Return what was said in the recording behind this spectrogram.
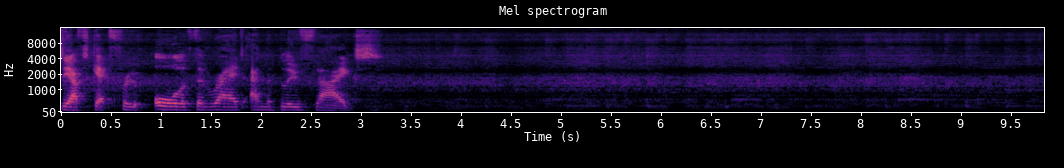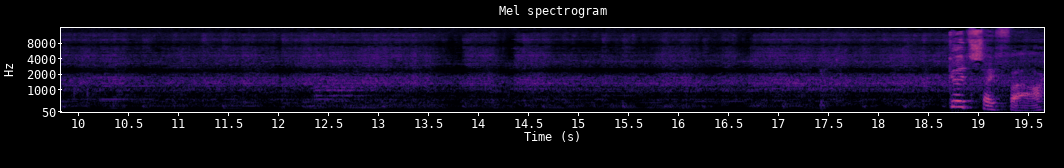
So you have to get through all of the red and the blue flags. Good so far.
